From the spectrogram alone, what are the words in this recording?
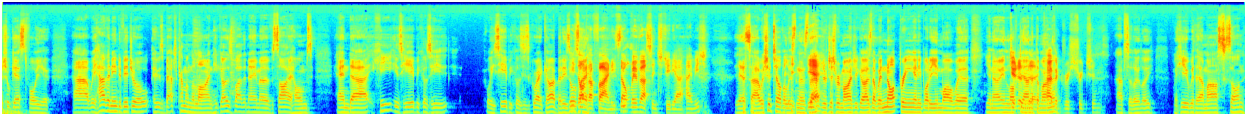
special guest for you. Uh, we have an individual who's about to come on the line. He goes by the name of Sy Holmes, and uh, he is here because he, well, he's here because he's a great guy, but he's, He's also on the phone. He's not with us in studio, Hamish. yes. Uh, we should tell the listeners Yeah. that to just remind you guys that we're not bringing anybody in while we're you know in Due lockdown the at the moment. COVID restrictions. Absolutely. We're here with our masks on.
